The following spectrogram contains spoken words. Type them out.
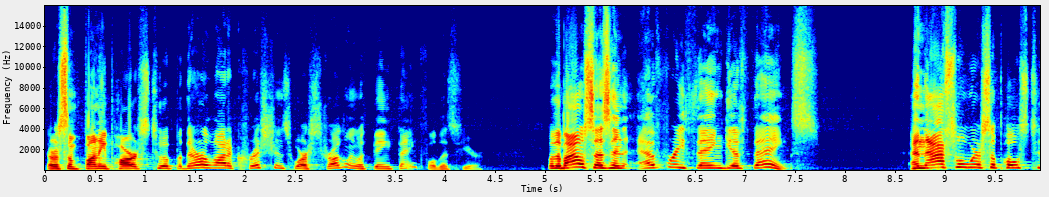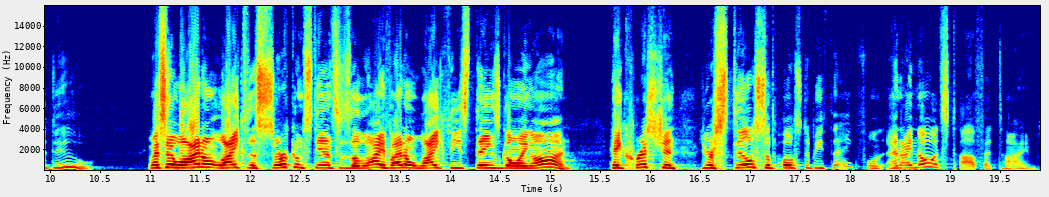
there were some funny parts to it, but there are a lot of Christians who are struggling with being thankful this year. But the Bible says, in everything give thanks. And that's what we're supposed to do. You might say, well, I don't like the circumstances of life. I don't like these things going on. Hey, Christian, you're still supposed to be thankful. And I know it's tough at times.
